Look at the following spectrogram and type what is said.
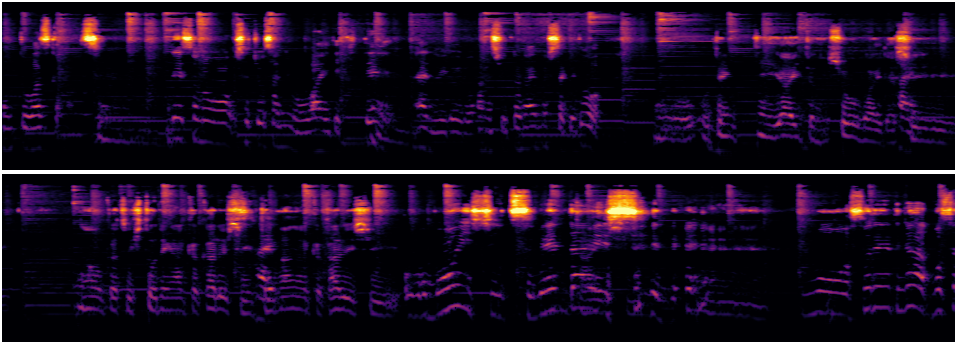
本当わずかなんですよ。でその社長さんにもお会いできて、うんあのいろいろお話を伺いましたけど。もうお天気相手の商売だし、はなおかつ人手がかかるし、はい。手間がかかるし、重いし冷たいしねね。もうそれがもう支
